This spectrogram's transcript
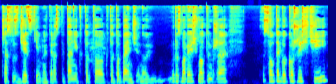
czasu z dzieckiem. No i teraz pytanie, kto to, kto to będzie. No, rozmawialiśmy o tym, że są tego korzyści.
